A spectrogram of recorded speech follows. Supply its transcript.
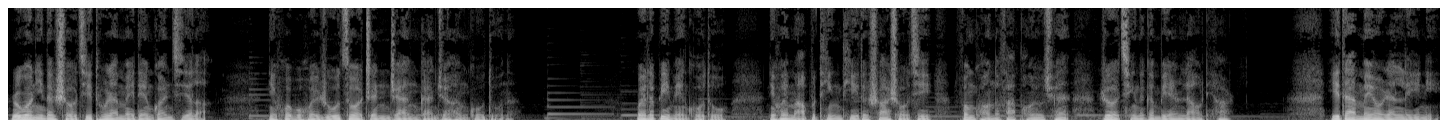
如果你的手机突然没电关机了。你会不会如坐针毡，感觉很孤独呢？为了避免孤独，你会马不停蹄的刷手机，疯狂的发朋友圈，热情的跟别人聊天一旦没有人理你，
